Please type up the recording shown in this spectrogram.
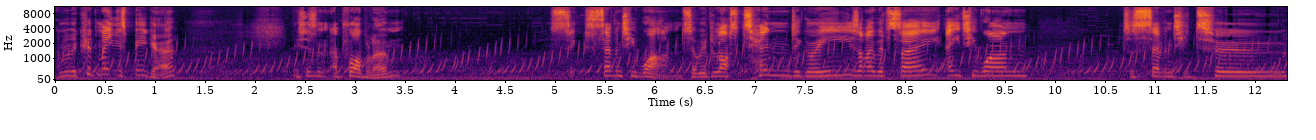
I mean, we could make this bigger. This isn't a problem. 671. So we've lost 10 degrees, I would say. 81 to 72.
